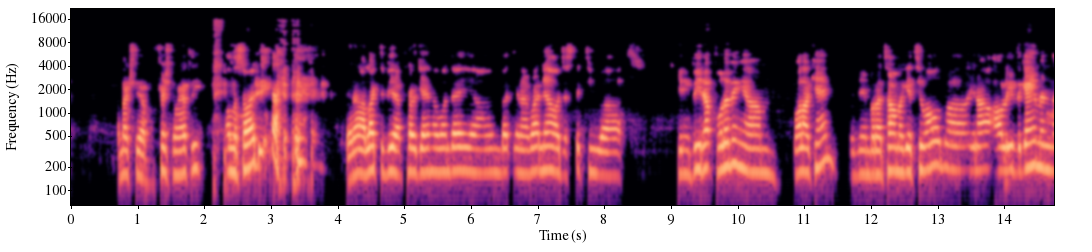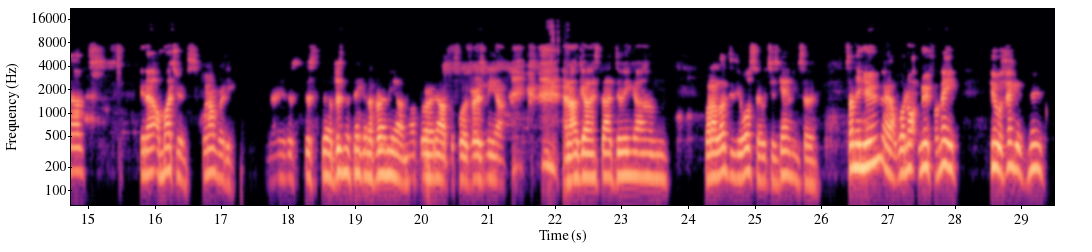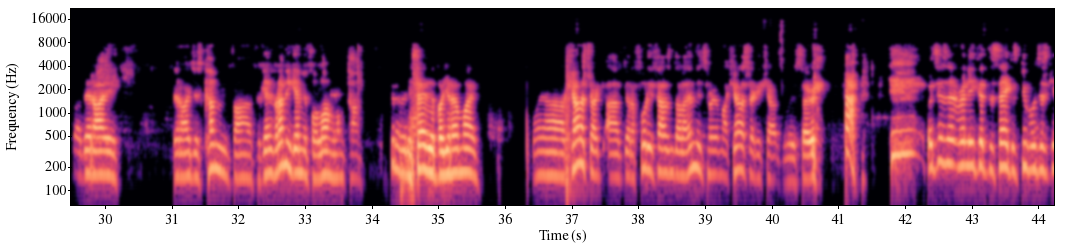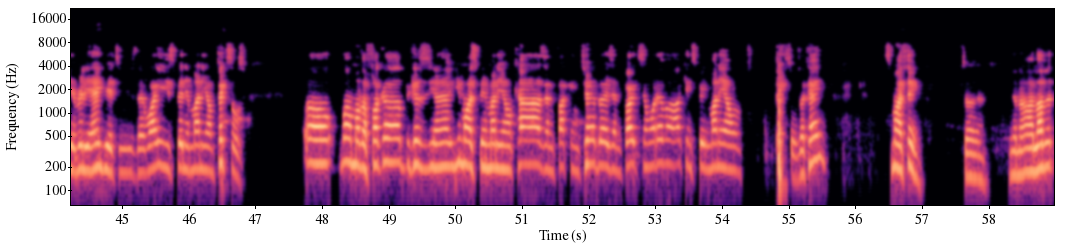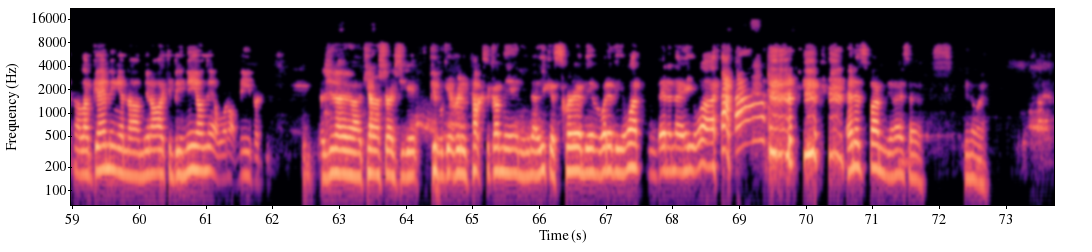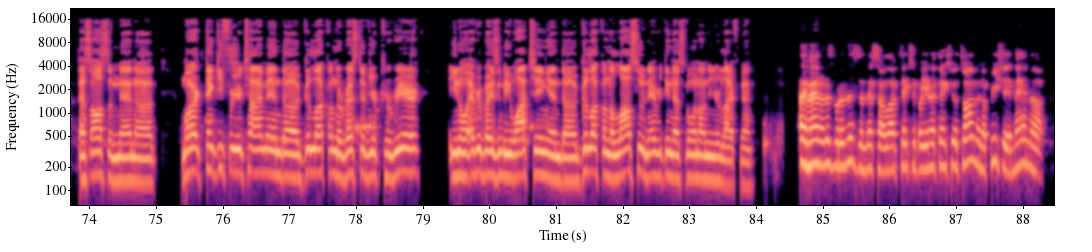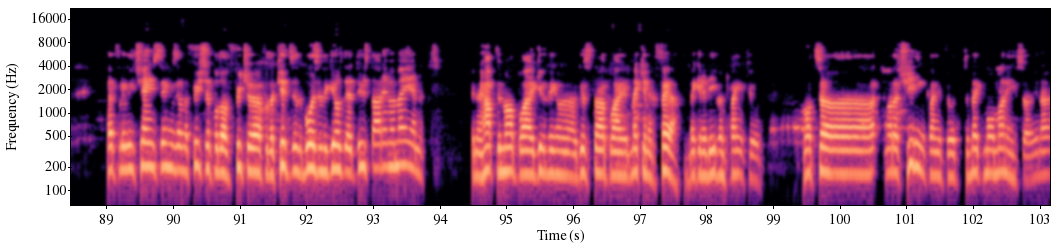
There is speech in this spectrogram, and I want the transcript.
I'm actually a professional athlete on the side. you know, I'd like to be a pro gamer one day, um, but you know, right now I just stick to uh, getting beat up for a living um, while I can. And then by the time I get too old, uh, you know, I'll leave the game and um, you know, on terms when I'm ready. You know, this this uh, business ain't gonna throw me out. I'll throw it out before it throws me out, and I'll go and start doing um what I love to do also, which is gaming. So something new. Uh, well, not new for me. People think it's new that I that I just come uh, for gaming, but I've been gaming for a long, long time. Couldn't really say that, but you know my my uh, Counter Strike. I've got a forty thousand dollar inventory on my Counter Strike account, so. Which isn't really good to say because people just get really angry at you. Say, "Why are you spending money on pixels?" Well, well, motherfucker, because you know you might spend money on cars and fucking turbos and boats and whatever. I can spend money on pixels. Okay, it's my thing. So you know, I love it. I love gaming, and um, you know, I can be me on there. Well, not me, but as you know, uh, Counter Strikes, you get people get really toxic on there, and you know, you can swear at them whatever you want, and they don't know who you are, and it's fun, you know. So anyway, That's awesome, man. Uh, Mark, thank you for your time and uh, good luck on the rest of your career. You know, everybody's gonna be watching, and uh, good luck on the lawsuit and everything that's going on in your life, man. hey man, it is what it is, and that's how life takes it. But you know, thanks for your time, and I appreciate it, man. Uh, hopefully, we change things in the future for the future for the kids and the boys and the girls that do start MMA, and you know, help them out by giving them a good start by making it fair, making it even playing field, not uh, not a cheating playing field to make more money. So you know,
